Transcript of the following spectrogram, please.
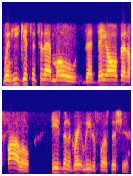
when he gets into that mode that they all better follow. He's been a great leader for us this year.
